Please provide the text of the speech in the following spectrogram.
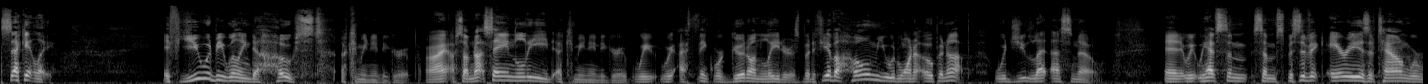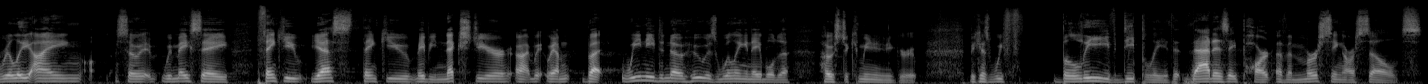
Secondly, if you would be willing to host a community group, all right? So I'm not saying lead a community group. We, we, I think we're good on leaders. But if you have a home you would want to open up, would you let us know? And we, we have some, some specific areas of town we're really eyeing. So it, we may say, thank you, yes, thank you, maybe next year. Uh, we, but we need to know who is willing and able to host a community group because we f- believe deeply that that is a part of immersing ourselves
